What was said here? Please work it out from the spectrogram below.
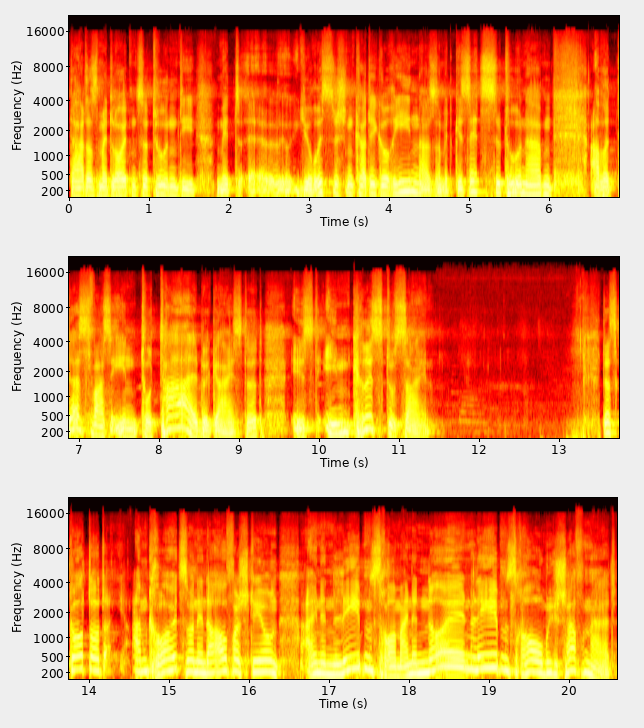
Da hat es mit Leuten zu tun, die mit äh, juristischen Kategorien, also mit Gesetz zu tun haben. Aber das, was ihn total begeistert, ist in Christus sein dass Gott dort am Kreuz und in der Auferstehung einen Lebensraum, einen neuen Lebensraum geschaffen hat.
